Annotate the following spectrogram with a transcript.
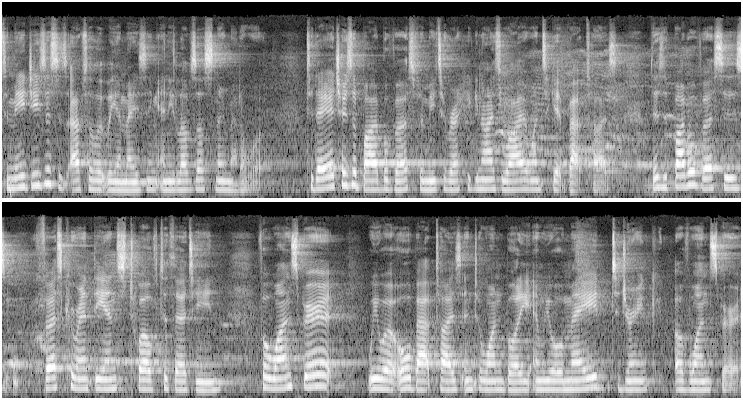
To me, Jesus is absolutely amazing, and He loves us no matter what. Today, I chose a Bible verse for me to recognize why I want to get baptized. This Bible verse is 1 Corinthians 12 to 13. For one Spirit, we were all baptized into one body, and we were made to drink of one spirit.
